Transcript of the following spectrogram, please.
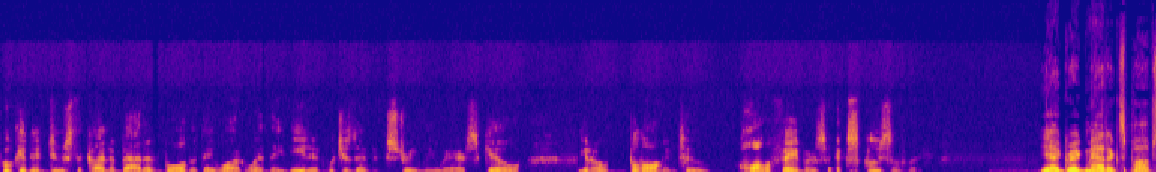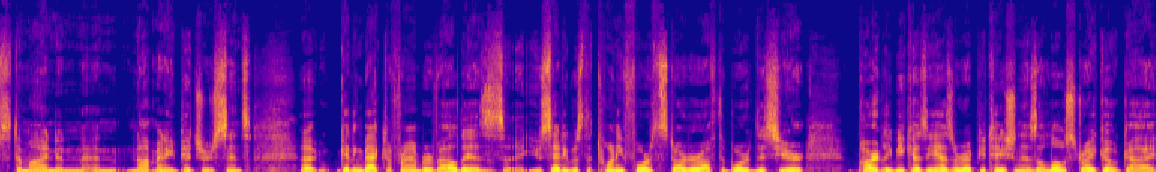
who can induce the kind of batted ball that they want when they need it, which is an extremely rare skill, you know, belonging to Hall of Famers exclusively. Yeah, Greg Maddux pops to mind, and, and not many pitchers since. Uh, getting back to Framber Valdez, you said he was the 24th starter off the board this year, partly because he has a reputation as a low strikeout guy.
